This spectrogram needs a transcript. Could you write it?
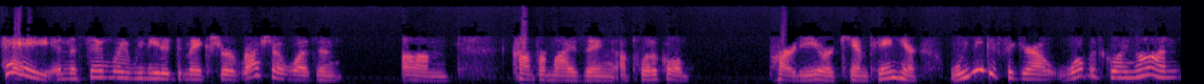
hey, in the same way we needed to make sure Russia wasn't um, compromising a political party or campaign here, we need to figure out what was going on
